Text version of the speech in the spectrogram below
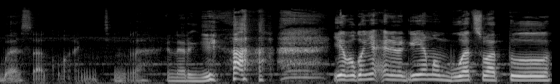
Bahasaku anjing lah energi. Ya pokoknya energi yang membuat suatu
